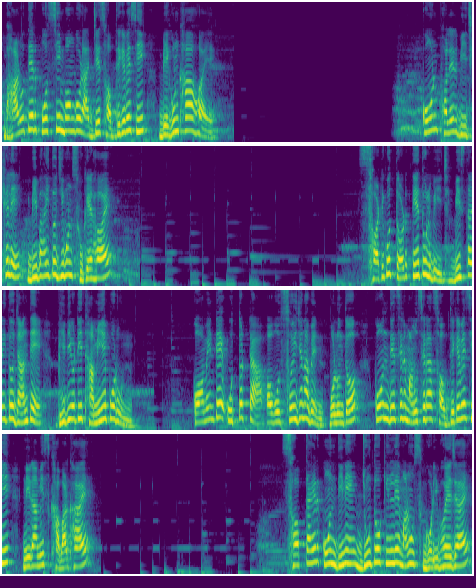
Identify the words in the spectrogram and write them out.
ভারতের পশ্চিমবঙ্গ রাজ্যে সবথেকে বেশি বেগুন খাওয়া হয়। কোন ফলের বীজ খেলে বিবাহিত জীবন সুখের হয়? সঠিক উত্তর তেঁতুল বীজ। বিস্তারিত জানতে ভিডিওটি থামিয়ে পড়ুন। কমেন্টে উত্তরটা অবশ্যই জানাবেন। বলুন তো, কোন দেশের মানুষেরা সবথেকে বেশি নিরামিষ খাবার খায়? সপ্তাহের কোন দিনে জুতো কিনলে মানুষ গরিব হয়ে যায়?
